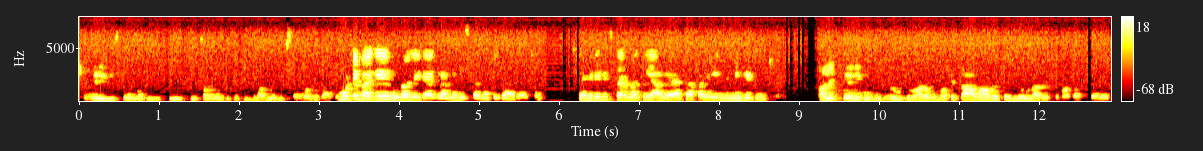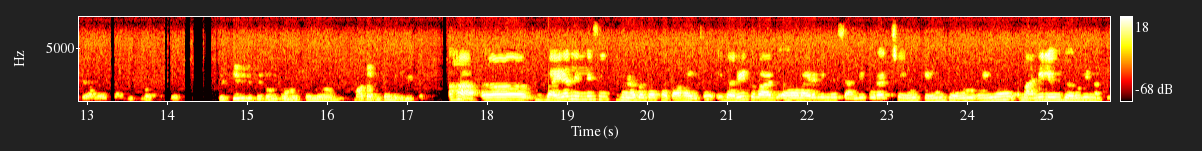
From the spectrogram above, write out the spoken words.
શહેરી વિસ્તારમાંથી કેવી મોટે ભાગે રૂરલ એરિયા ગ્રામ્ય વિસ્તારમાંથી જ આવ્યા છે. શહેરી વિસ્તારમાંથી આવ્યા હતા પણ એ નેગેટિવ છે. હાલ એક પેનિક ઊભું થયું છે બાળકોમાં કે તાવ આવે તો એમને એવું લાગે છે માતા પિતાને કે આને ચાંદી પૂરા તો કેવી રીતે કન્ફર્મેશન માતા પિતા મેળવી શકે? હા વાયરલ ઇલનેસીસ ઘણા બધા થતા હોય છે. એ દરેક વાર વાયરલ ઇલનેસ ચાંદીપુરા જ છે એવું કહેવું જરૂર એવું માની લેવું જરૂરી નથી.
